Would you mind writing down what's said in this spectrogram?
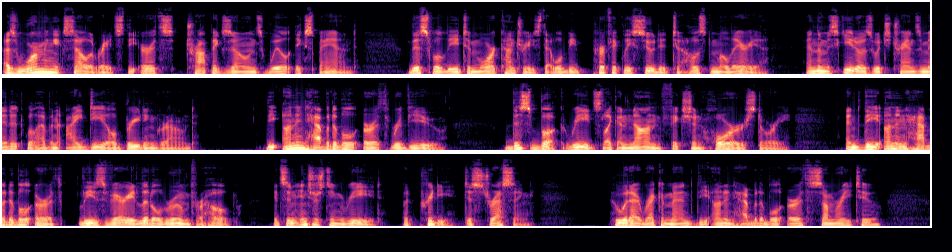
As warming accelerates, the Earth's tropic zones will expand. This will lead to more countries that will be perfectly suited to host malaria, and the mosquitoes which transmit it will have an ideal breeding ground. The Uninhabitable Earth Review. This book reads like a non fiction horror story and The Uninhabitable Earth leaves very little room for hope. It's an interesting read, but pretty distressing. Who would I recommend The Uninhabitable Earth summary to?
